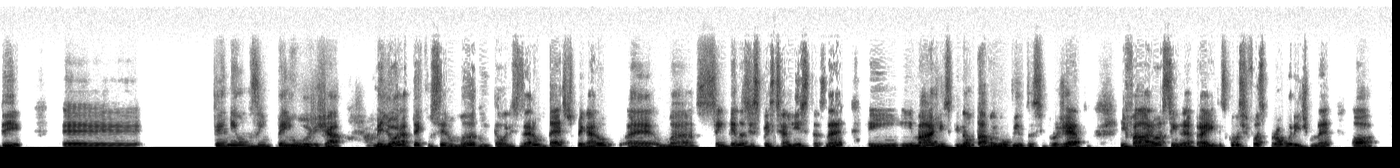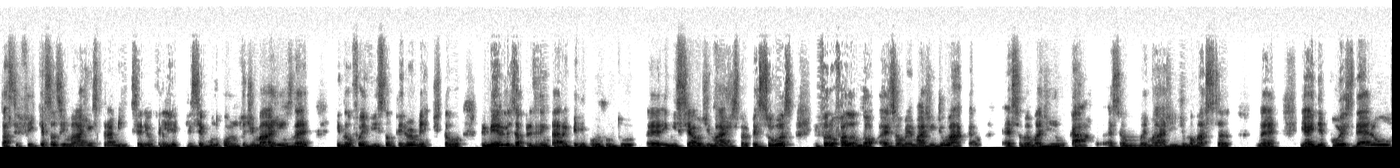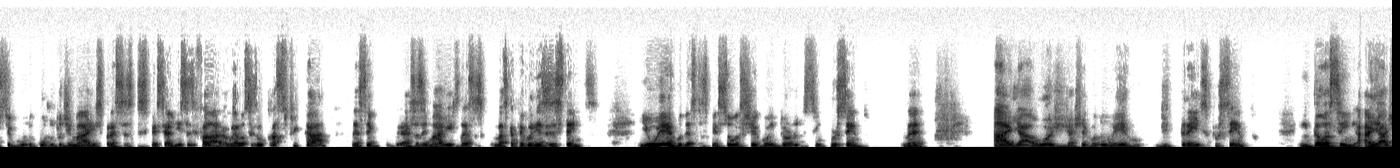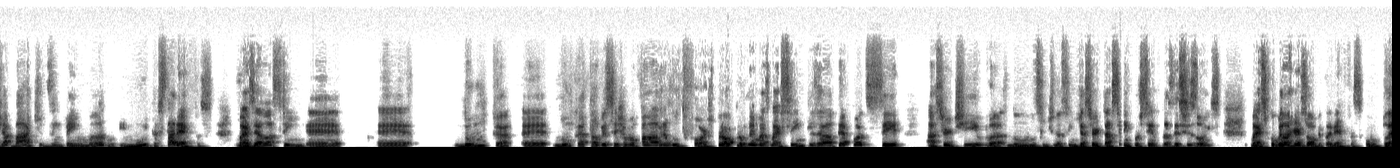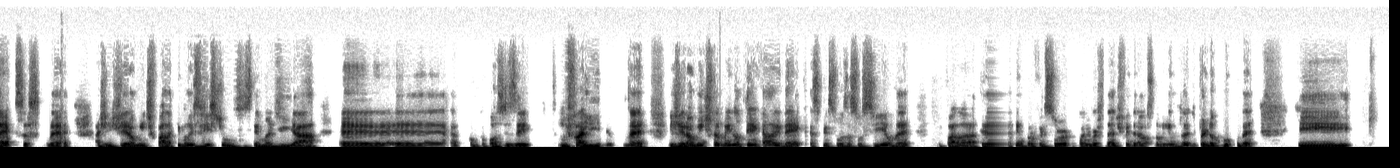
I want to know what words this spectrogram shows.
de é, terem um desempenho hoje já melhor até que o ser humano, então eles fizeram um teste, pegaram é, umas centenas de especialistas, né, em, em imagens que não estavam envolvidos nesse projeto e falaram assim, né, para eles, como se fosse para o algoritmo, né, ó, classifique essas imagens para mim, que seriam aquele, aquele, segundo conjunto de imagens, né, que não foi visto anteriormente. Então, primeiro eles apresentaram aquele conjunto é, inicial de imagens para pessoas e foram falando, ó, essa é uma imagem de um ácaro, essa é uma imagem de um carro, essa é uma imagem de uma maçã, né? E aí depois deram o segundo conjunto de imagens para esses especialistas e falaram, agora vocês vão classificar nessa, essas imagens nessas nas categorias existentes. E o erro dessas pessoas chegou em torno de 5%, né? A IA hoje já chegou num erro de 3%. Então, assim, a IA já bate o desempenho humano em muitas tarefas, mas ela, assim, é, é, nunca, é, nunca talvez seja uma palavra muito forte. Para problemas mais simples, ela até pode ser assertiva no, no, sentido assim de acertar 100% das decisões. Mas como ela resolve tarefas complexas, né, a gente geralmente fala que não existe um sistema de IA, é, é, como que eu posso dizer, infalível, né? E geralmente também não tem aquela ideia que as pessoas associam, né? Fala até tem um professor da Universidade Federal, se não me engano, de Pernambuco, né? Que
